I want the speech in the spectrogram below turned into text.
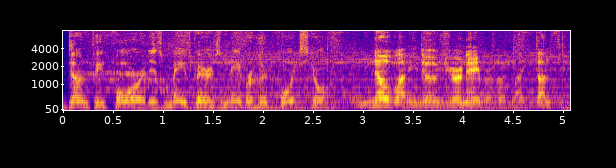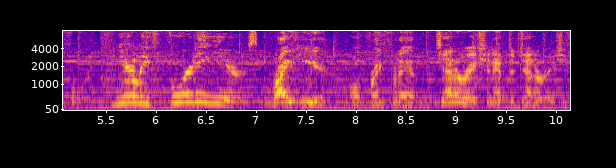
Dunphy Ford is Mayfair's neighborhood Ford store. Nobody knows your neighborhood like Dunphy Ford. Nearly 40 years. Right here on Frankford Avenue. Generation after generation.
